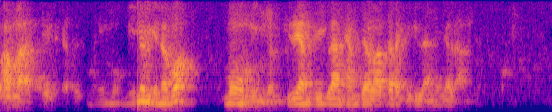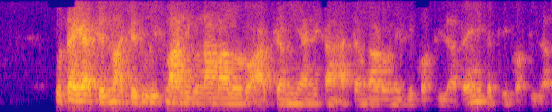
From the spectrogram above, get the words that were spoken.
Wa masjid. Terus mu'minun gini apa? Mu'minun. Pilihan pilihan hamzah wa tarsilan tinggal hamzah. Kutai yajud masjid itu ismani nama loro ajam ini kang ajam karone di kopilah. Ini ketika kopilah.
